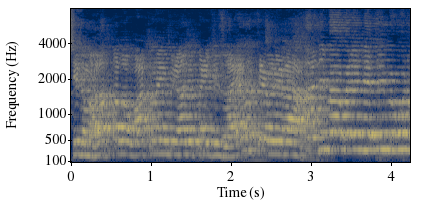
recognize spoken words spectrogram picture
श्री महाळप्पाला वाट नाही मिळाली पाहिजे झाया ना त्यावेळेला. आणि बाबाने नेते बघून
